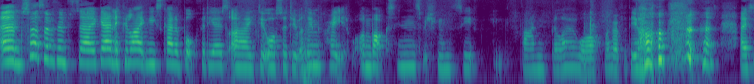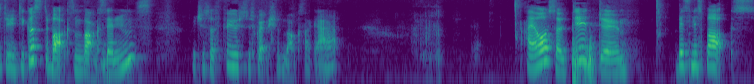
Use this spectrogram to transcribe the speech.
Um, so that's everything for today. Again, if you like these kind of book videos, I do also do Illumicrate unboxings, which you can see find below or wherever they are. I used to do Degusta box unboxings, which is a food subscription box I get. I also did do business box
